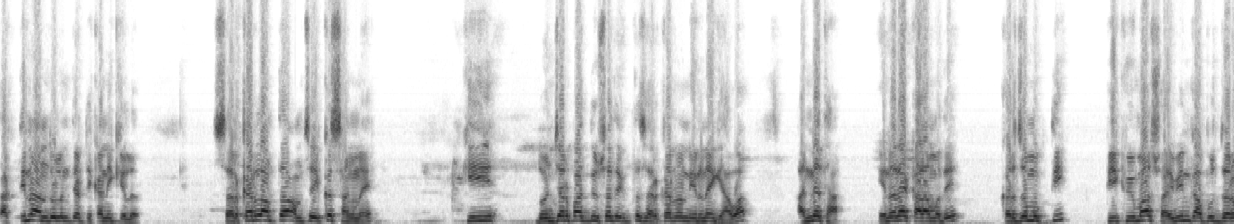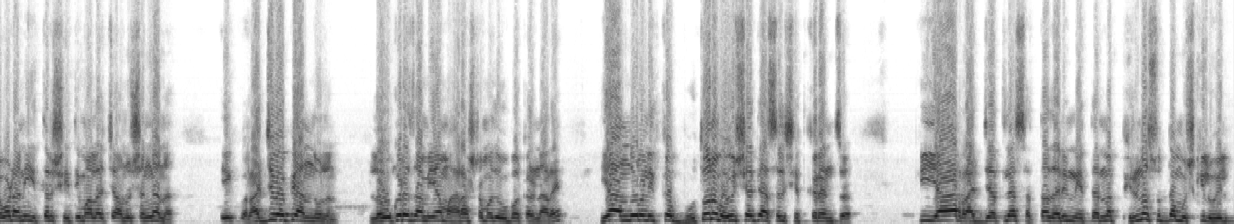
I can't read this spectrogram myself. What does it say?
ताकदीनं आंदोलन त्या ठिकाणी केलं. सरकारला आमचं आमचं एकच सांगणं आहे की दोन चार पाच दिवसात एकदा सरकारनं निर्णय घ्यावा. अन्यथा येणाऱ्या काळामध्ये कर्जमुक्ती पीक विमा सोयाबीन कापूस दरवाढ आणि इतर शेतीमालाच्या अनुषंगानं एक राज्यव्यापी आंदोलन लवकरच आम्ही या महाराष्ट्रामध्ये उभं करणार आहे. या आंदोलन इतकं भूतोन भविष्यात असेल शेतकऱ्यांचं की या राज्यातल्या सत्ताधारी नेत्यांना फिरणं सुद्धा मुश्किल होईल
